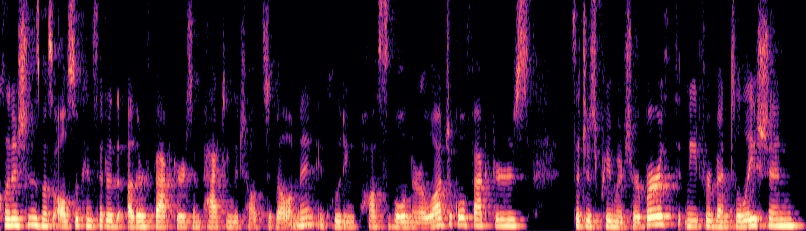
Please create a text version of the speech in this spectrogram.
Clinicians must also consider the other factors impacting the child's development, including possible neurological factors such as premature birth, need for ventilation,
